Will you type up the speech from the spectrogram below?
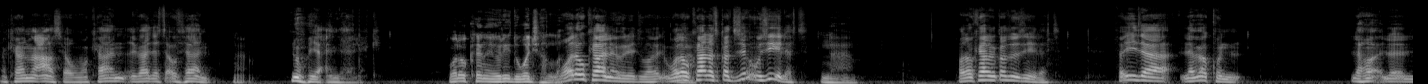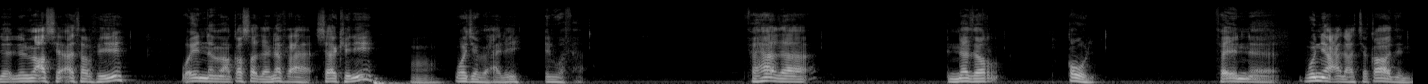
مكان معاصي أو مكان عبادة أوثان. نعم. نهي عن ذلك. ولو كان يريد وجه الله. ولو كان يريد ولو نعم. كانت قد أزيلت. نعم. ولو كانت قد أزيلت. فإذا لم يكن له للمعصية أثر فيه وإنما قصد نفع ساكنيه آه. وجب عليه الوفاء. فهذا النذر قول. فإن بني على اعتقاد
